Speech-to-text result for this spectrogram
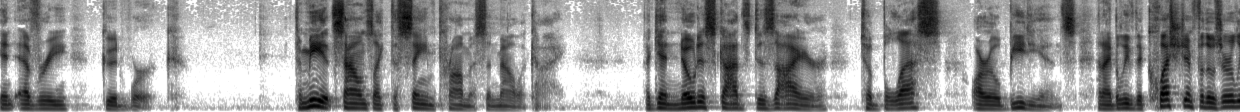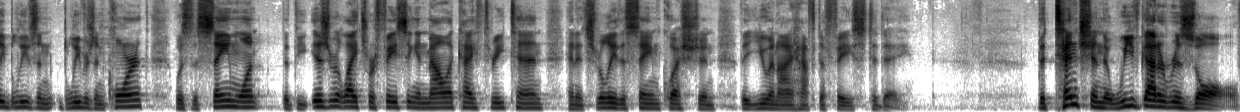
in every good work. To me, it sounds like the same promise in Malachi. Again, notice God's desire to bless our obedience. And I believe the question for those early believers in Corinth was the same one that the Israelites were facing in Malachi 3:10, and it's really the same question that you and I have to face today. The tension that we've got to resolve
